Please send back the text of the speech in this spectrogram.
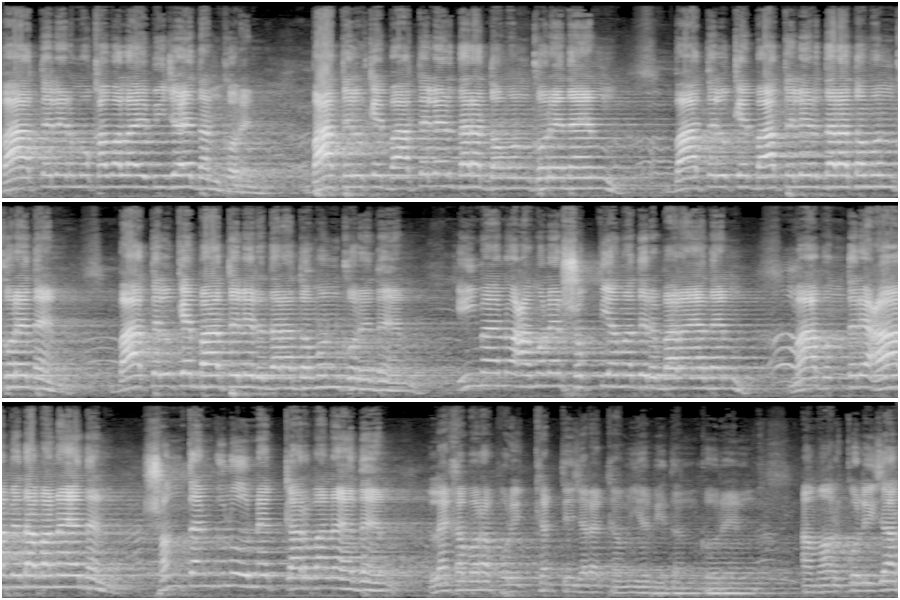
বাতেলের মোকাবেলায় বিজয় দান করেন। বাতেলকে বাতেলের দ্বারা দমন করে দেন। বাতেলকে বাতেলের দ্বারা দমন করে দেন। বাতেলকে বাতেলের দ্বারা দমন করে দেন। ইমান ও আমলের শক্তি আমাদের বাড়ায়া দেন। মা বোনদের আবেদা বানায় দেন। সন্তানগুলো নেককার বানায় দেন। লেখাপড়া পরীক্ষার্থী যারা কামিয়াবি দান করেন, আমার কলিজার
